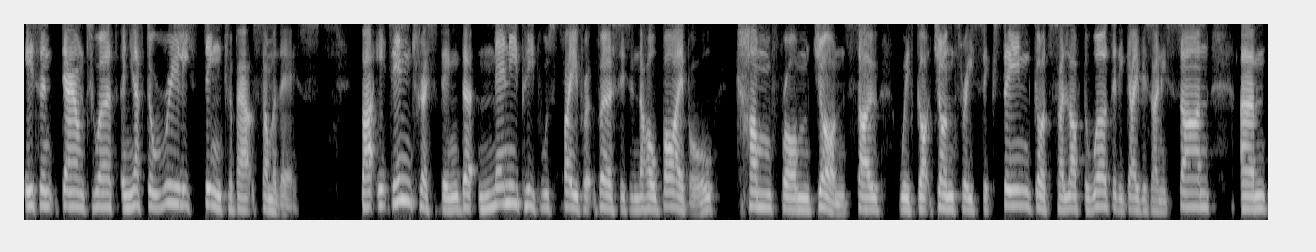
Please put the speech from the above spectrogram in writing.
isn't down to earth, and you have to really think about some of this. But it's interesting that many people's favorite verses in the whole Bible come from John. So we've got John 3:16, God so loved the world that he gave his only son. Um,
